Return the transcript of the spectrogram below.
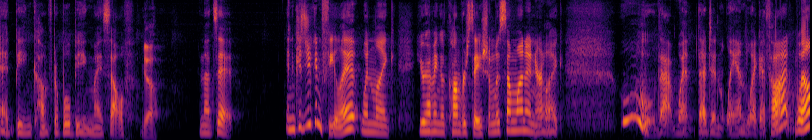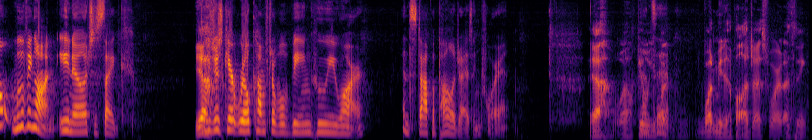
at being comfortable being myself. Yeah, And that's it. And because you can feel it when like you're having a conversation with someone and you're like, ooh, that went, that didn't land like I thought. Well, moving on. You know, it's just like yeah, you just get real comfortable being who you are and stop apologizing for it. yeah. Well, people keep want, want me to apologize for it. I think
